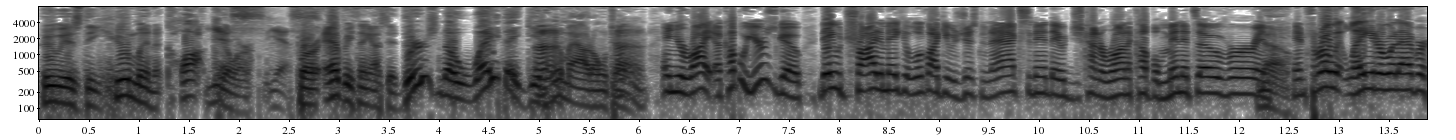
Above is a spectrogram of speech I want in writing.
who is the human clock killer yes, yes. for everything. I said, there's no way they get uh-uh. him out on time. Uh-uh. And you're right. A couple years ago, they would try to make it look like it was just an accident. They would just kind of run a couple minutes over and, no. and throw it late or whatever.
